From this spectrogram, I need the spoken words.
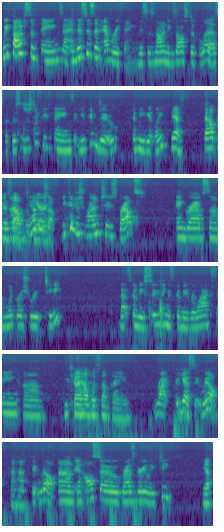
we thought of some things and this isn't everything this is not an exhaustive list but this is just a few things that you can do immediately yes, to help yourself. um, to help yourself you can just run to sprouts and grab some licorice root tea that's going to be soothing it's going to be relaxing um, you It's gonna help with some pain. Right. Yes, it will. Uh huh. It will. Um, and also raspberry leaf tea. Yep.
